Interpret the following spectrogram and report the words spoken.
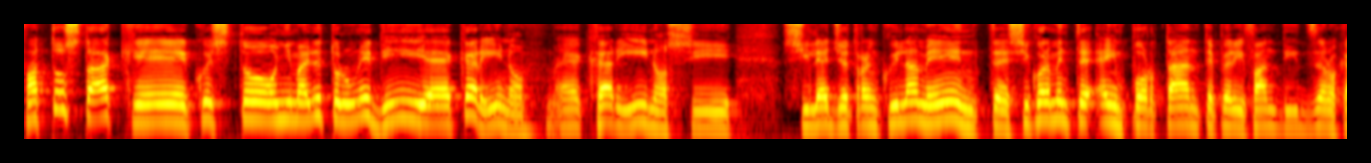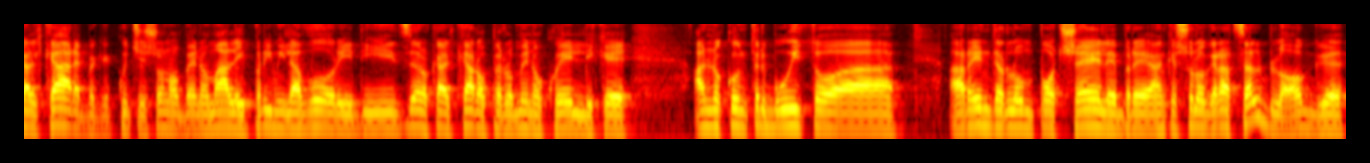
Fatto sta che questo ogni maledetto lunedì è carino, è carino, si, si, legge tranquillamente, sicuramente è importante per i fan di Zero Calcare perché qui ci sono bene o male i primi lavori di Zero Calcare o perlomeno quelli che hanno contribuito a, a renderlo un po' celebre anche solo grazie al blog,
